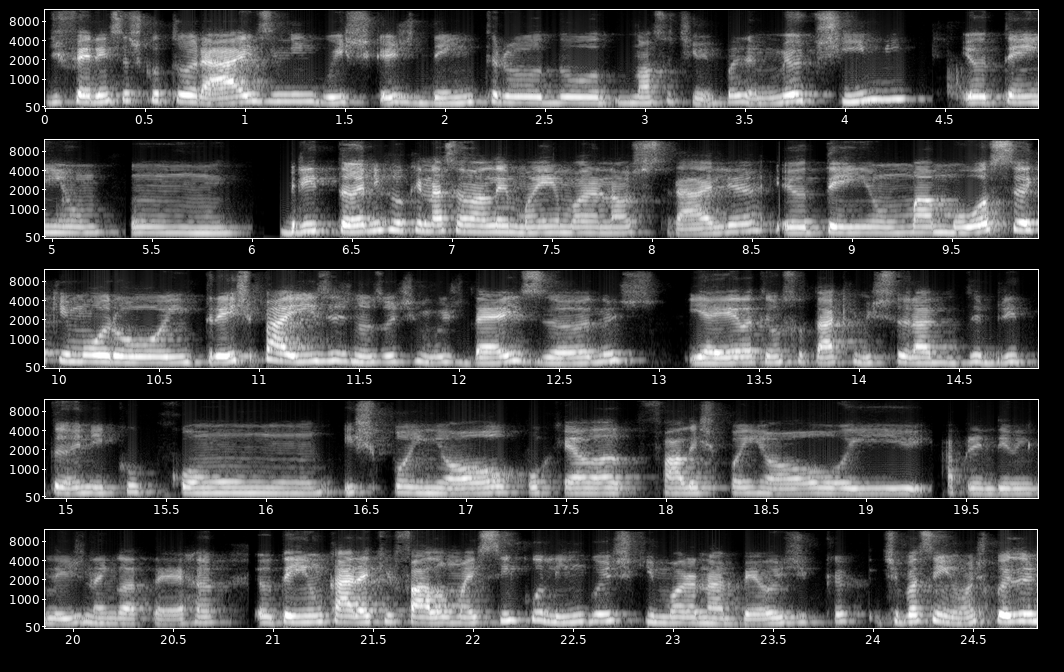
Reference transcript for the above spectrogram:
diferenças culturais e linguísticas dentro do nosso time. Por exemplo, meu time, eu tenho um britânico que nasceu na Alemanha e mora na Austrália. Eu tenho uma moça que morou em três países nos últimos dez anos. E aí ela tem um sotaque misturado de britânico com espanhol, porque ela fala espanhol e aprendeu inglês na Inglaterra. Eu tenho um cara que fala umas cinco línguas, que mora na Bélgica. Tipo assim, umas coisas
